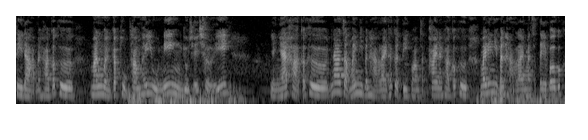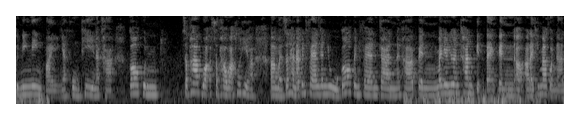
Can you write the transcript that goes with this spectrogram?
สี่ดาบนะคะ ก็คือมันเหมือนกับถูกทำให้อยู่นิ่ง อยู่เฉยๆ อย่างเงี้ยค่ะ ก็คือน่าจะไม่มีปัญหาอะไรถ้าเกิดตีความจากไพ่นะคะ ก็คือไม่ได้มีปัญหาอะไรมันสเตเบิลก็คือนิ่งๆ ไปอย่างเงี้ยคงที่นะคะ ก็คุณ สภาพวะสภาวะโทษทีค่ะเหมือนสถานะเป็นแฟนกันอยู่ก็เป็นแฟนกันนะคะเป็นไม่ได้เลื่อนขั้นเปลี่ยนแปลงเป็นอะไรที่มากกว่านั้น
